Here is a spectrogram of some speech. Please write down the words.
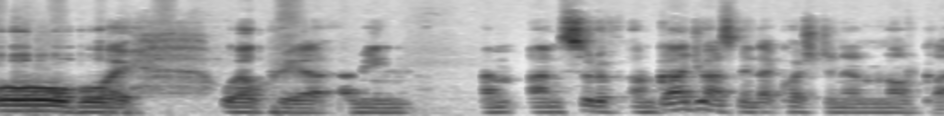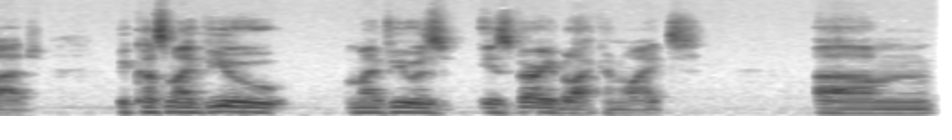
Oh boy, well, Priya, I mean, I'm, I'm sort of I'm glad you asked me that question, and I'm not glad because my view my view is is very black and white, um,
